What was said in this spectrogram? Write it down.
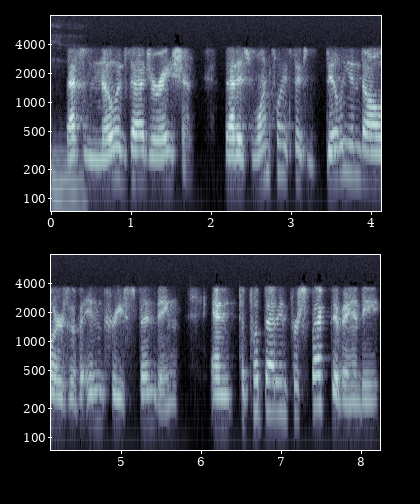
Mm. That's no exaggeration. That is 1.6 billion dollars of increased spending, and to put that in perspective, Andy,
